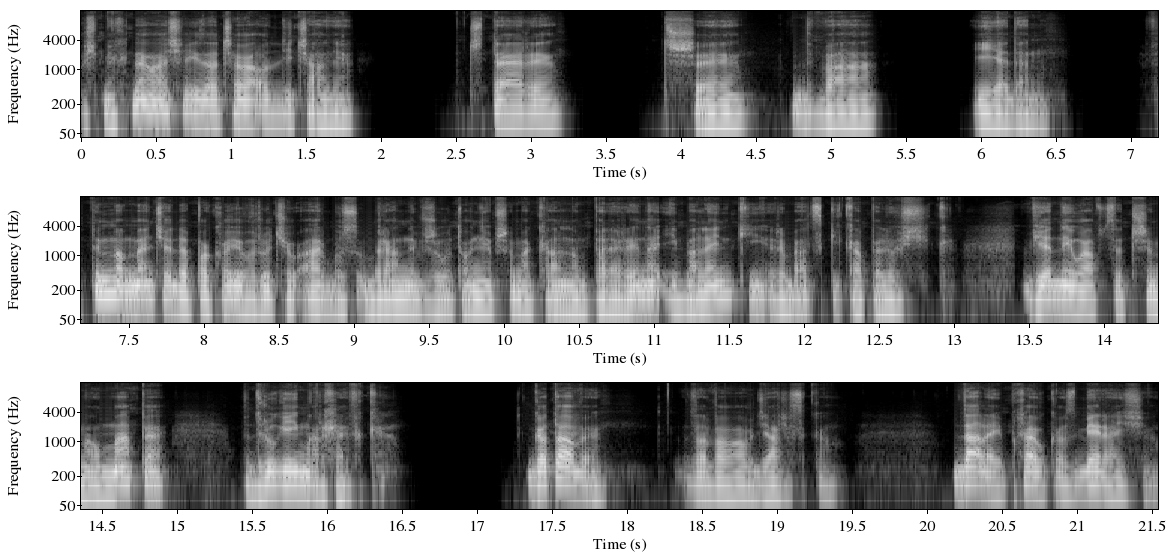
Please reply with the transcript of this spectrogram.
uśmiechnęła się i zaczęła odliczanie. Cztery, trzy, dwa i jeden. W tym momencie do pokoju wrócił Arbus ubrany w żółtą nieprzemakalną pelerynę i maleńki rybacki kapelusik. W jednej łapce trzymał mapę, w drugiej marchewkę. Gotowy, zawołał dziarsko. Dalej, pchełko, zbieraj się.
